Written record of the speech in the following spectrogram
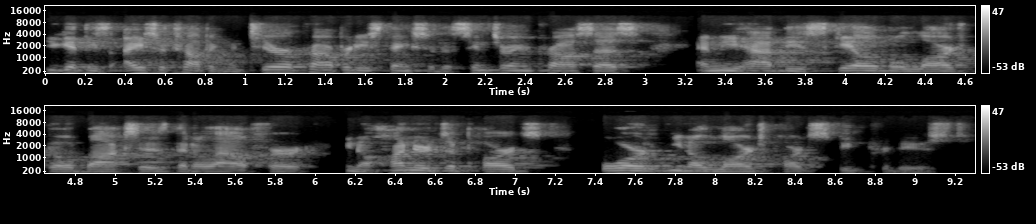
You get these isotropic material properties thanks to the sintering process, and you have these scalable large build boxes that allow for you know hundreds of parts or you know large parts to be produced.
